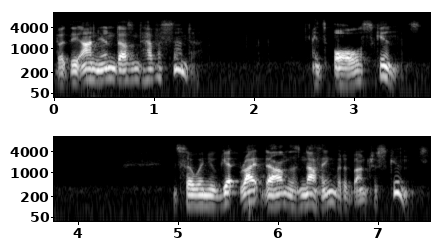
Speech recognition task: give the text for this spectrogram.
But the onion doesn't have a center, it's all skins. And so when you get right down, there's nothing but a bunch of skins.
